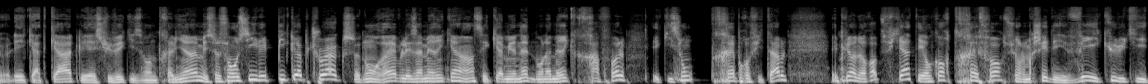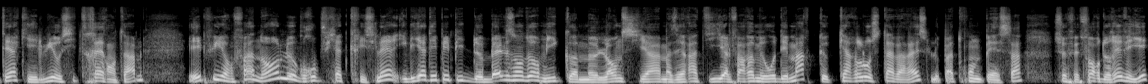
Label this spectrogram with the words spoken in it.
euh, les 4x4, les SUV qui se vendent très bien, mais ce sont aussi les pick-up trucks dont rêvent les Américains, hein, ces camionnettes dont l'Amérique raffole et qui sont très profitables. Et puis en Europe, Fiat est encore très fort sur le marché des véhicules utilitaires, qui est lui aussi très rentable. Et puis enfin, dans le groupe Fiat Chrysler, il y a des pépites de belles endormies comme Lancia, Maserati, Alfa Romeo, des marques que Carlos Tavares, le patron de PSA, se fait fort de réveiller.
